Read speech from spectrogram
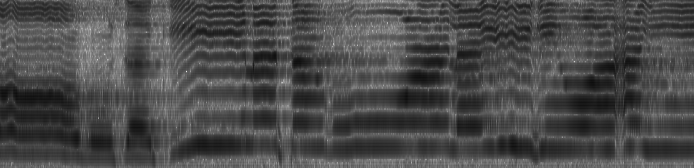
الله سكينته عليه وأيده.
